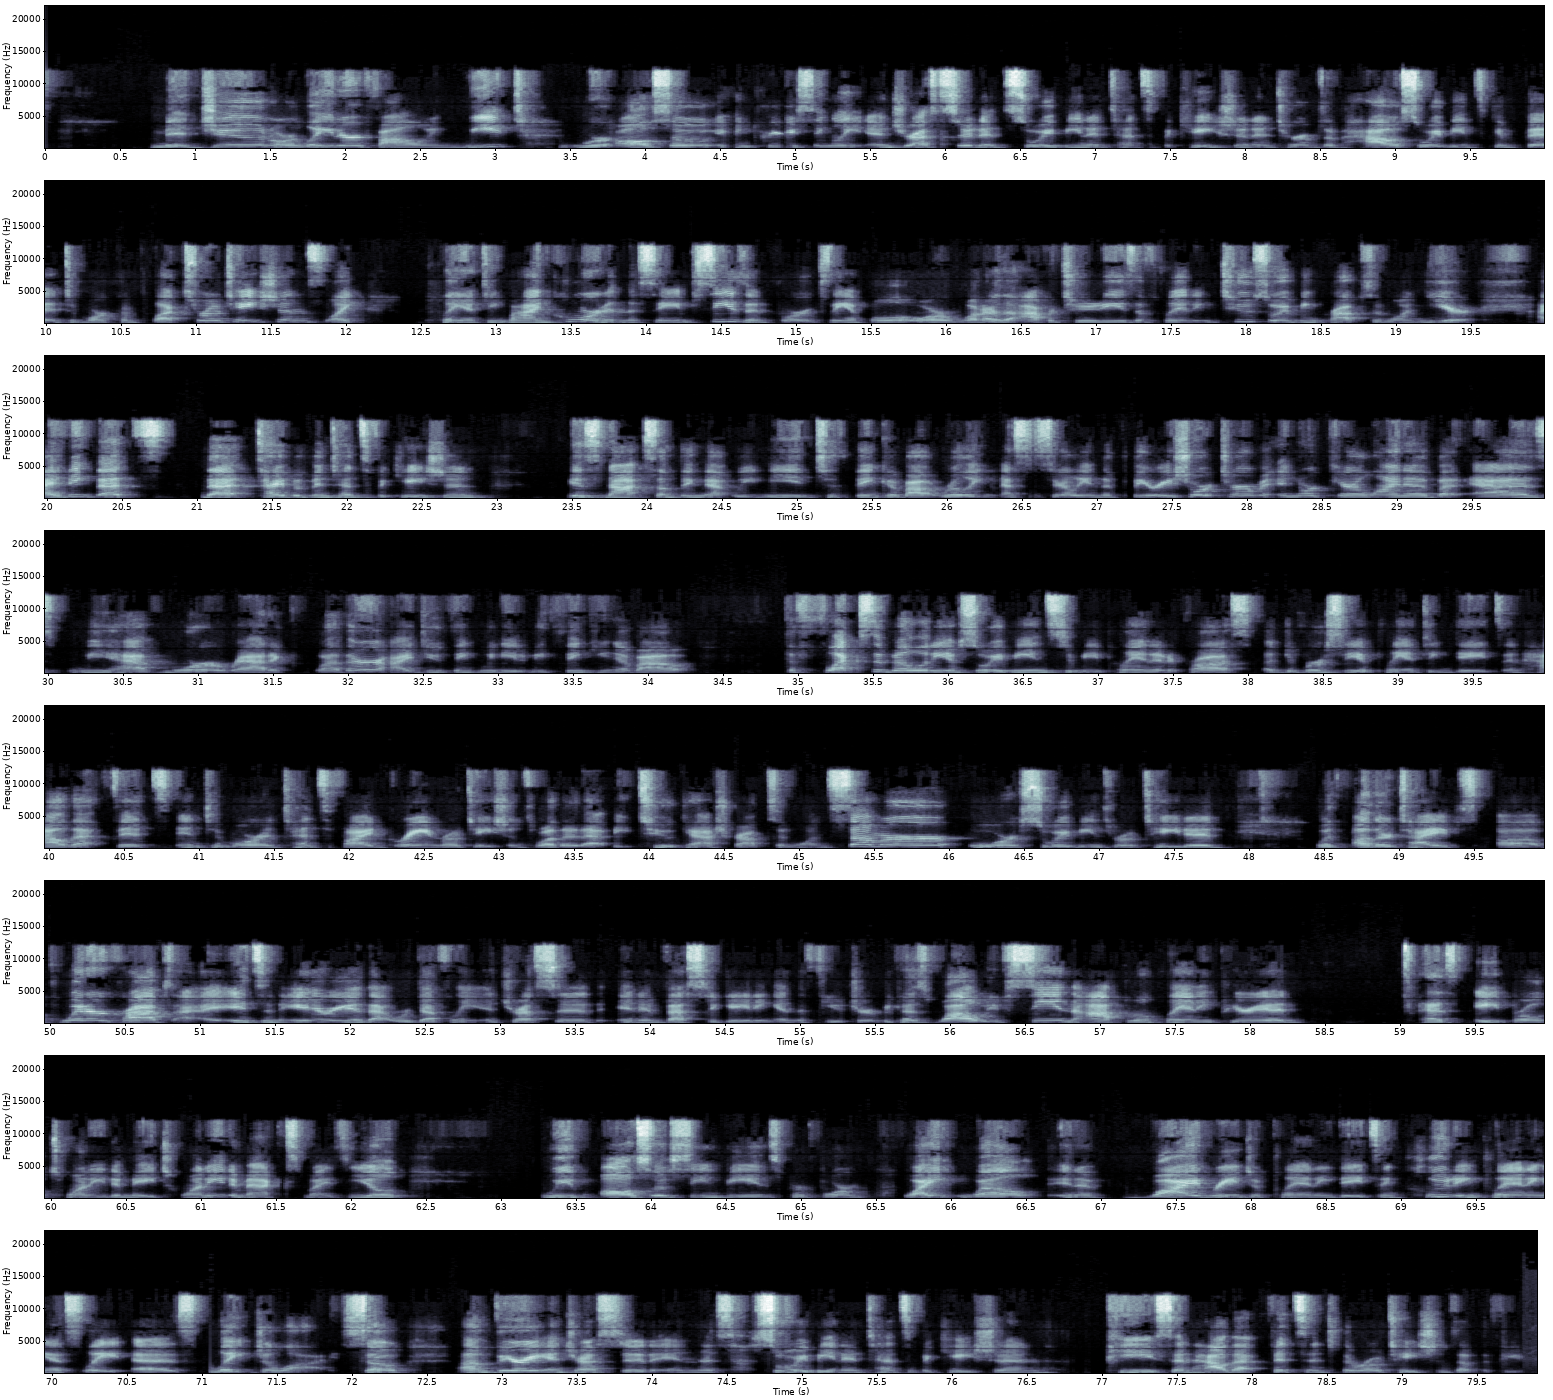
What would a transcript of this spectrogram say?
mid June or later following wheat. We're also increasingly interested in soybean intensification in terms of how soybeans can fit into more complex rotations, like planting behind corn in the same season, for example, or what are the opportunities of planting two soybean crops in one year. I think that's that type of intensification is not something that we need to think about really necessarily in the very short term in North Carolina. But as we have more erratic weather, I do think we need to be thinking about the flexibility of soybeans to be planted across a diversity of planting dates and how that fits into more intensified grain rotations, whether that be two cash crops in one summer or soybeans rotated with other types of winter crops. It's an area that we're definitely interested in investigating in the future because while we've seen the optimal planting period as April 20 to May 20 to maximize yield, we've also seen beans perform quite well in a wide range of planting dates, including planting as late as late July. So I'm very interested in this soybean intensification piece and how that fits into the rotations of the future.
